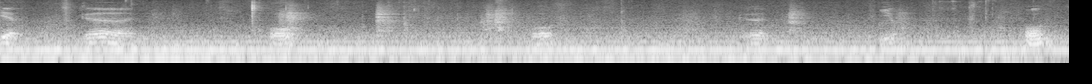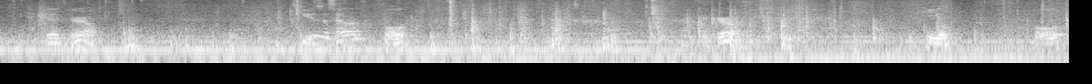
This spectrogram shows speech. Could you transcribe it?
Give. Good. Hold. Hold. Good. You. Hold. Good girl. Excuse us, Ellen. Hold. Girl. Heel. Hold.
